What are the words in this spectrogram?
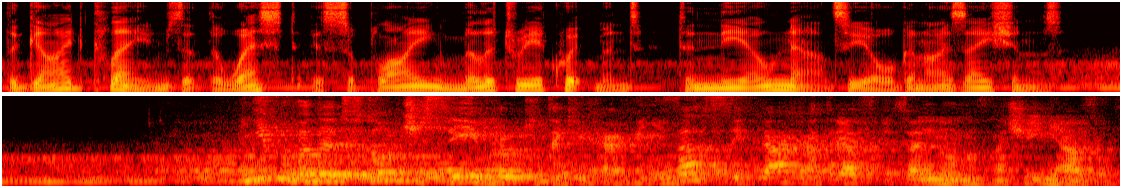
the guide claims that the West is supplying military equipment to neo Nazi organizations. они попадают в том числе и в руки таких организаций, как отряд специального назначения Азов,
